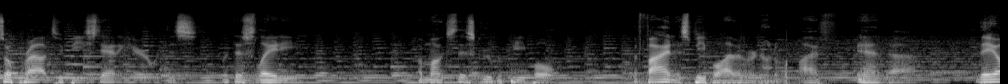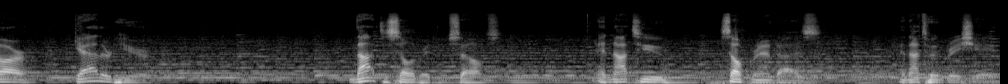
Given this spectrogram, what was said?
So proud to be standing here with this with this lady amongst this group of people, the finest people I've ever known in my life, and uh, they are gathered here not to celebrate themselves and not to self-grandize and not to ingratiate,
